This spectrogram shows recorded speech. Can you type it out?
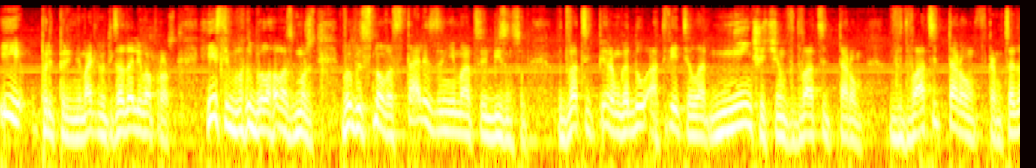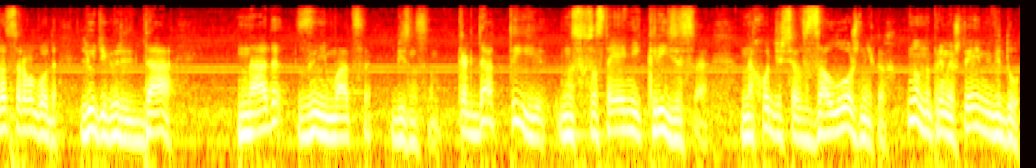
И предпринимателям задали вопрос. Если бы у вас была возможность, вы бы снова стали заниматься бизнесом? В 2021 году ответила меньше, чем в 2022. В 2022, в конце 2022 года люди говорили, да, надо заниматься бизнесом. Когда ты в состоянии кризиса находишься в заложниках, ну, например, что я имею в виду?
